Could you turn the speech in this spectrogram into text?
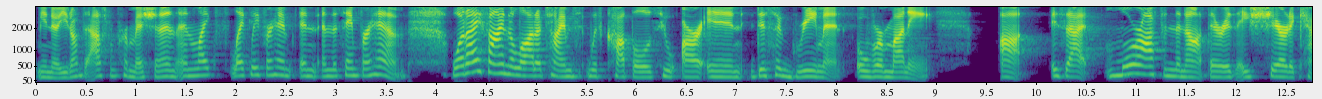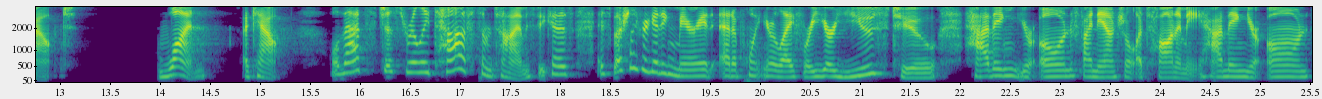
you know you don't have to ask for permission and, and like likely for him and, and the same for him. What i find a lot of times with couples who are in disagreement over money uh, is that more often than not there is a shared account. One account well, that's just really tough sometimes because, especially if you're getting married at a point in your life where you're used to having your own financial autonomy, having your own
